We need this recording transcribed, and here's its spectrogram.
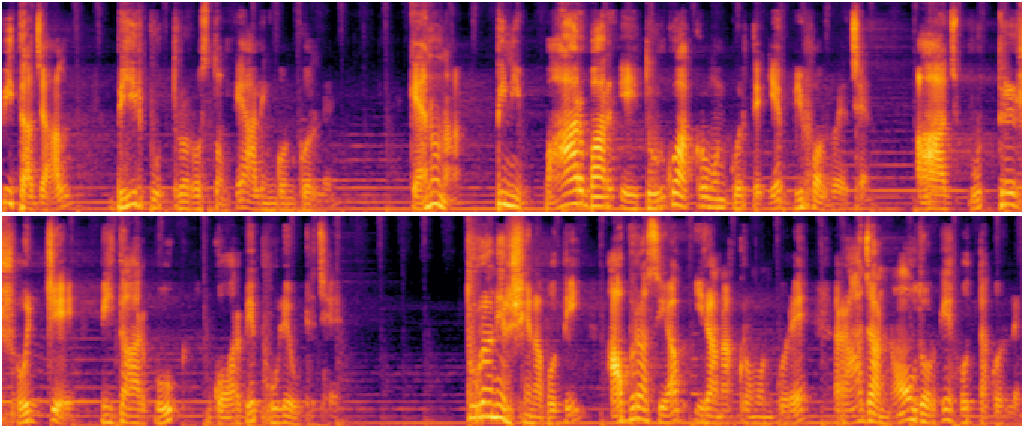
পিতা জাল বীর পুত্র রোস্তমকে আলিঙ্গন করলেন। কেননা তিনি বারবার এই দুর্গ আক্রমণ করতে গিয়ে বিফল হয়েছেন। আজ পুত্রের শৌর্যে পিতার বুক গর্বে ফুলে উঠেছে। তুরানের সেনাপতি আবরাসিয়াব ইরান আক্রমণ করে রাজা নওদরকে হত্যা করলেন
